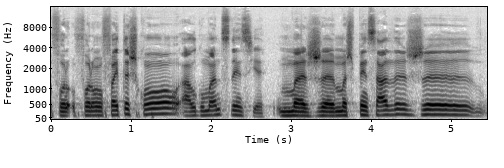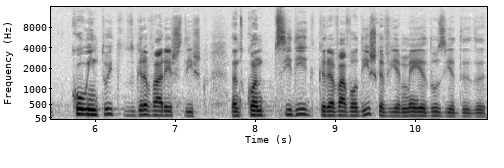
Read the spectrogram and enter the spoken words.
For, foram feitas com alguma antecedência, mas, uh, mas pensadas com o intuito de gravar este disco. Portanto, quando decidi que gravava o disco, havia meia dúzia de, de,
